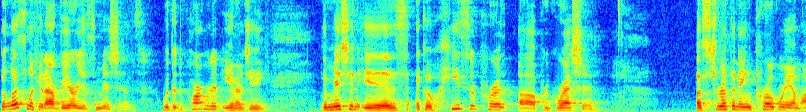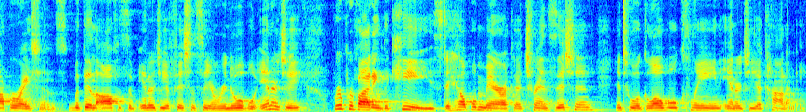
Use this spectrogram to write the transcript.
But let's look at our various missions. With the Department of Energy, the mission is a cohesive pro uh, progression of strengthening program operations within the Office of Energy Efficiency and Renewable Energy we're providing the keys to help America transition into a global clean energy economy.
